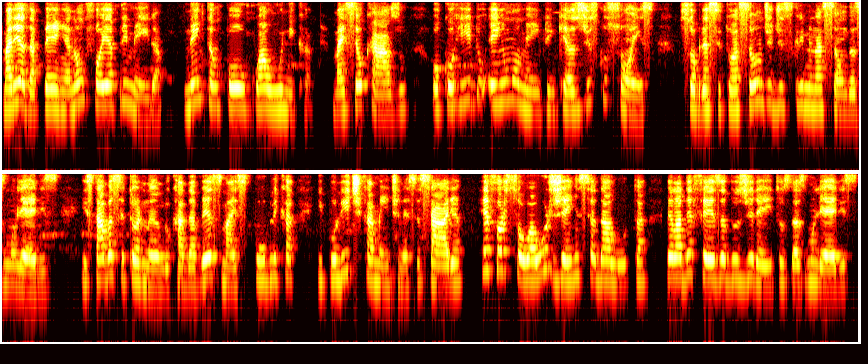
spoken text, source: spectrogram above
Maria da Penha não foi a primeira, nem tampouco a única, mas seu caso, ocorrido em um momento em que as discussões sobre a situação de discriminação das mulheres estava se tornando cada vez mais pública e politicamente necessária, reforçou a urgência da luta pela defesa dos direitos das mulheres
